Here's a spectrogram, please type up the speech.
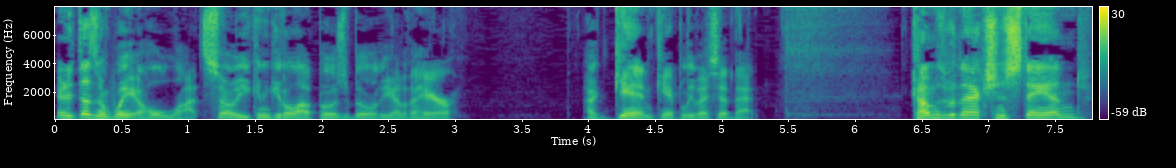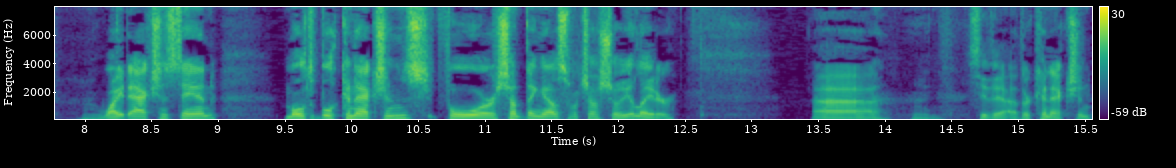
and it doesn't weigh a whole lot, so you can get a lot of posability out of the hair. Again, can't believe I said that. Comes with an action stand, white action stand, multiple connections for something else, which I'll show you later. Uh, see the other connection.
